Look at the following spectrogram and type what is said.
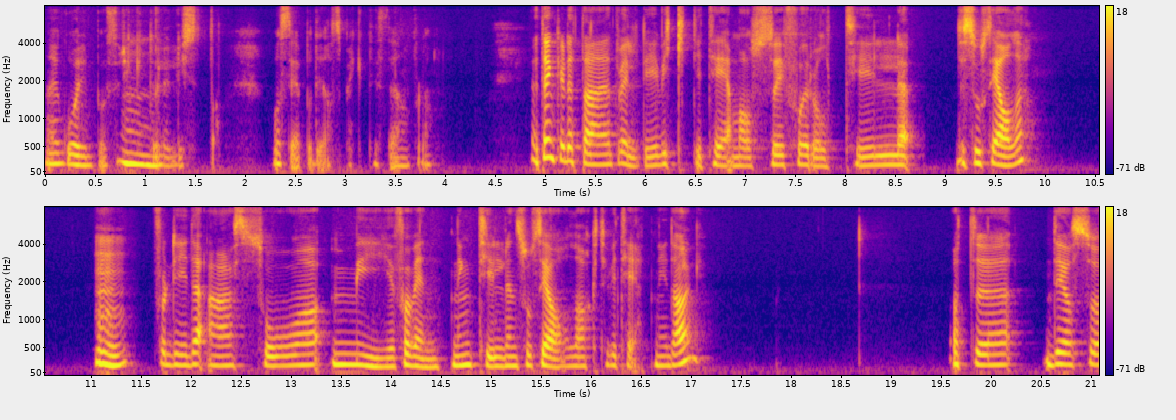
Når jeg går inn på frykt mm. eller lyst, da. Og se på de aspektene istedenfor, da. Jeg tenker dette er et veldig viktig tema også i forhold til det sosiale. Mm. Fordi det er så mye forventning til den sosiale aktiviteten i dag. At eh, det også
